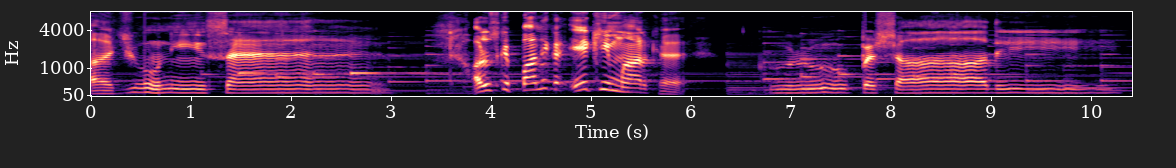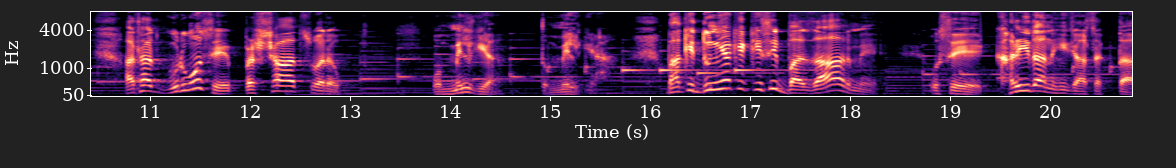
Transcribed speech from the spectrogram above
अजूनी सैन और उसके पाने का एक ही मार्ग है, गुरु प्रसादी। अर्थात गुरुओं से प्रसाद स्वरूप, वो मिल गया तो मिल गया। बाकी दुनिया के किसी बाज़ार में उसे खरीदा नहीं जा सकता,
